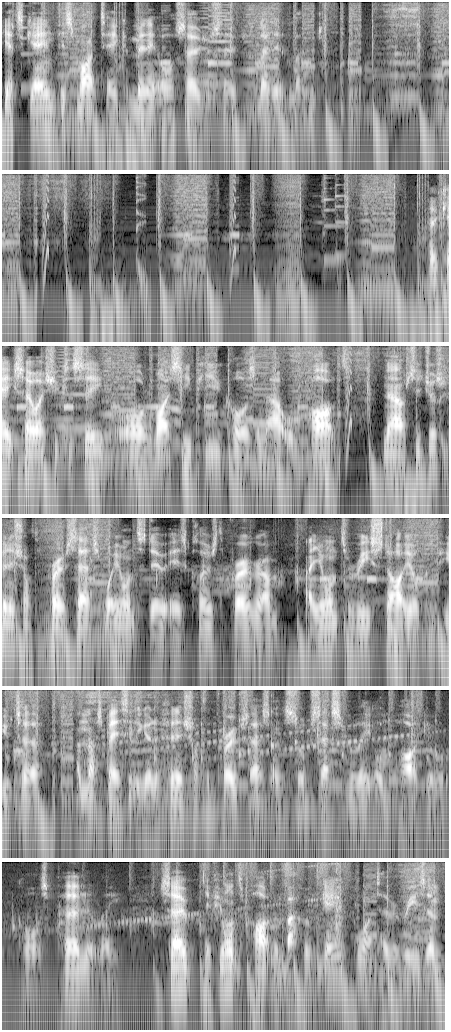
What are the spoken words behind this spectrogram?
Yet again, this might take a minute or so, just so just let it load. Okay, so as you can see, all of my CPU cores are now unparked, now to just finish off the process, what you want to do is close the program and you want to restart your computer and that's basically going to finish off the process and successfully unpark your cores permanently. So if you want to park them back up again for whatever reason,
